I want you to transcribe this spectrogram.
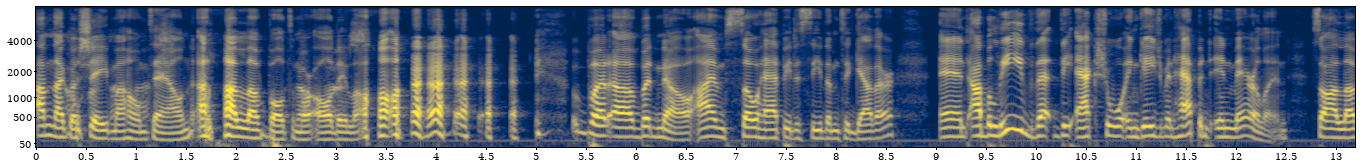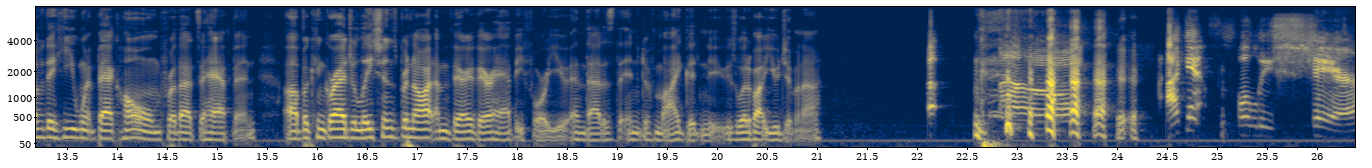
I'm not gonna shade my hometown. I, I love Baltimore all day long. but uh, but no, I'm so happy to see them together. And I believe that the actual engagement happened in Maryland. So I love that he went back home for that to happen. Uh, but congratulations, Bernard. I'm very, very happy for you. And that is the end of my good news. What about you, Gemini? Um, I can't fully share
